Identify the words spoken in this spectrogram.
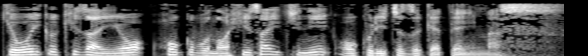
教育機材を北部の被災地に送り続けています。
